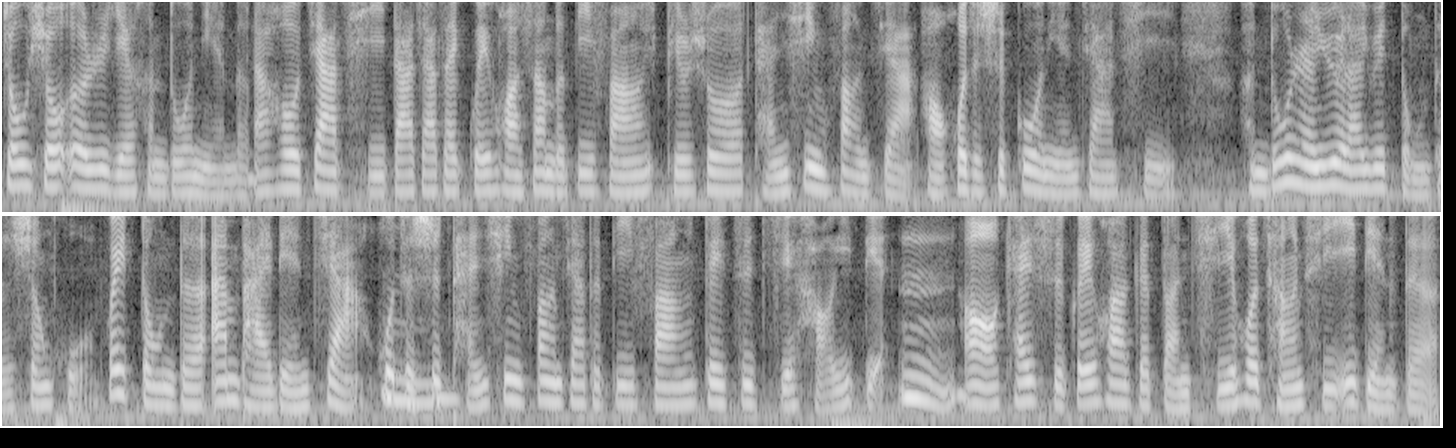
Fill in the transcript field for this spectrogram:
周休二日也很多年了，然后假期大家在规划上的地方，比如说弹性放假，好，或者是过年假期，很多人越来越懂得生活，会懂得安排年假或者是弹性放假的地方，对自己好一点，嗯，哦，开始规划个短期或长期一点的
